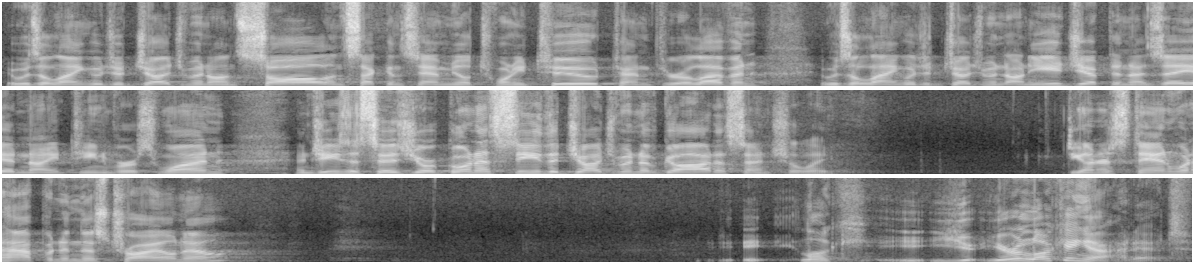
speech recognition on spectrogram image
It was a language of judgment on Saul in 2 Samuel 22, 10 through 11. It was a language of judgment on Egypt in Isaiah 19, verse 1. And Jesus says, You're going to see the judgment of God essentially. Do you understand what happened in this trial now? Look, you're looking at it.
